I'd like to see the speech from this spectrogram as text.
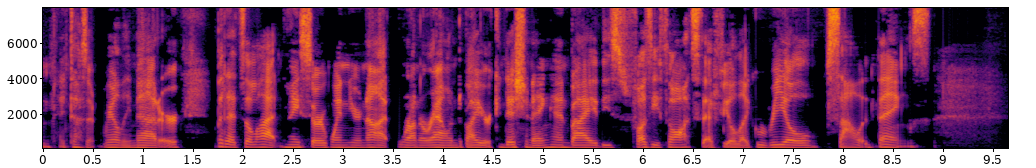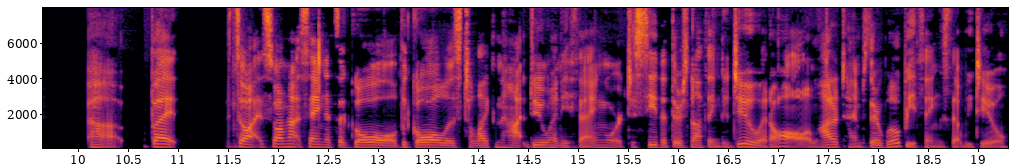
It, it doesn't really matter, but it's a lot nicer when you're not run around by your conditioning and by these fuzzy thoughts that feel like real solid things. Uh, but so I, so I'm not saying it's a goal. The goal is to like not do anything or to see that there's nothing to do at all. A lot of times there will be things that we do.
